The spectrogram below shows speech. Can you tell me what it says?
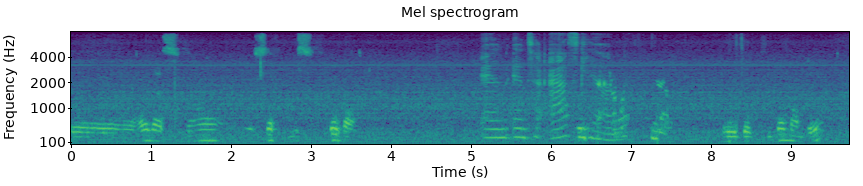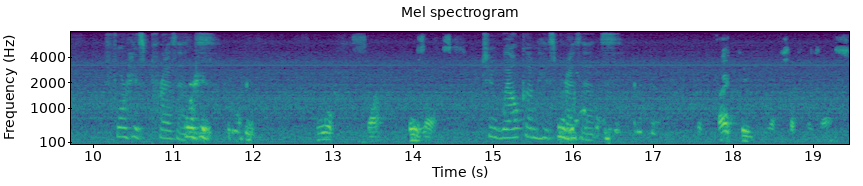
de relation, de service devant And, and to ask Him lui et de lui demander for His presence, pour sa présence, to welcome His presence, de accueillir sa présence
